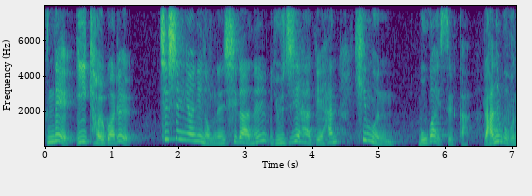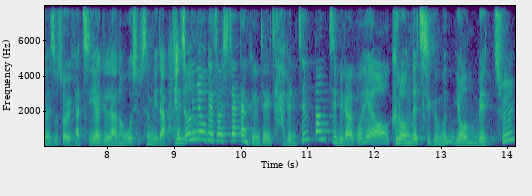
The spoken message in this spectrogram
근데 이 결과를 70년이 넘는 시간을 유지하게 한 힘은 뭐가 있을까? 라는 부분에서 저희 같이 이야기를 나눠보고 싶습니다. 대전역에서 시작한 굉장히 작은 찐빵집이라고 해요. 그런데 지금은 연 매출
